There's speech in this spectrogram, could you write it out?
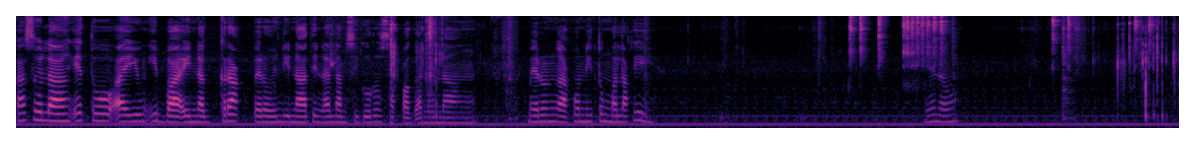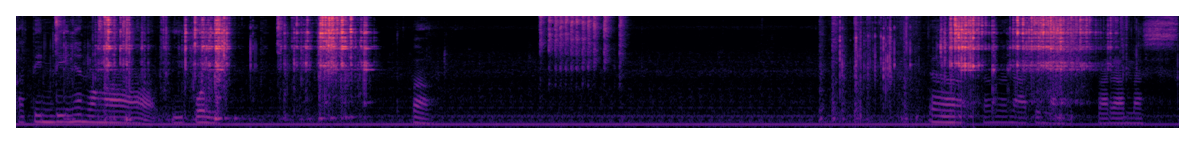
Kaso lang ito ay yung iba ay nag-crack pero hindi natin alam siguro sa pag ano ng meron nga ako nitong malaki. Yan oh. Katindi niyan mga people. Ito pa. Uh, ano natin lang mas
